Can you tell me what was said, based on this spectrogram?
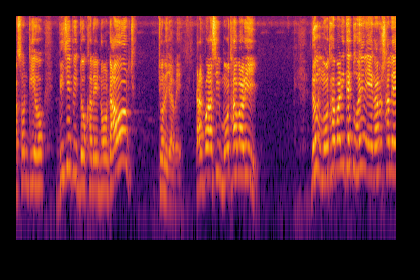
আসনটিও বিজেপির দখলে নো ডাউট চলে যাবে। তারপর আসি মথাবাড়ি। দেখুন, মথাবাড়িতে দু সালে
